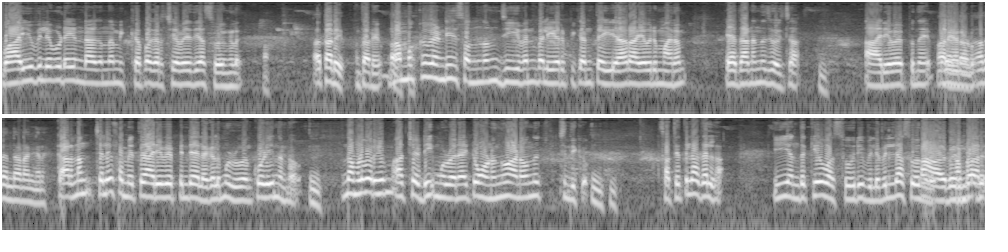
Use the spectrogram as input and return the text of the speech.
വായുവിലൂടെ ഉണ്ടാകുന്ന മിക്ക പകർച്ചവ്യാധി അസുഖങ്ങൾ തടയും. തടയും. നമുക്ക് വേണ്ടി സ്വന്തം ജീവൻ ബലിയർപ്പിക്കാൻ തയ്യാറായ ഒരു മരം ഏതാണെന്ന് ചോദിച്ചാൽ ആര്യവേപ്പ് അതെന്താണ് അങ്ങനെ? കാരണം ചില സമയത്ത് ആര്യവേപ്പിന്റെ ഇലകൾ മുഴുവൻ കൊഴിയുന്നുണ്ടാവും. നമ്മൾ പറയും ആ ചെടി മുഴുവനായിട്ട് ഉണങ്ങുവാണോ എന്ന് ചിന്തിക്കും. സത്യത്തിൽ അതല്ല. ഈ എന്തൊക്കെയോ വസൂരി വലിയ വലിയ അസുഖങ്ങൾ.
